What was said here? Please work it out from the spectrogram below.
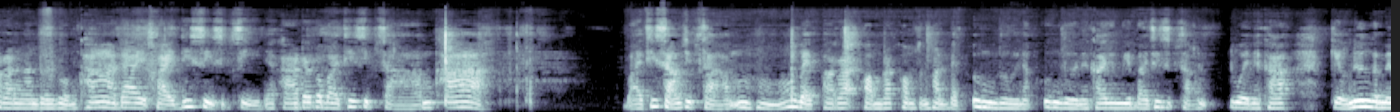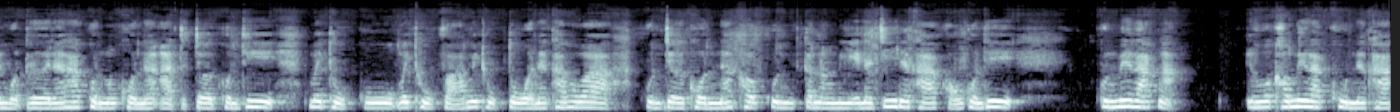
พลังงานโดยรวมค่าได้ไปที่ 44 นะคะ แล้วก็ใบที่ 13 ค่ะใบที่33อือหือแบกภาระความรักความสัมพันธ์แบบอึ้งเลยนะอึ้งเลยนะคะ ยังมีใบที่13ด้วยนะคะ เกี่ยวเนื่องกันไปหมดเลยนะคะ คนบางคนนะอาจจะเจอคนที่ไม่ถูกกูไม่ถูกฝาไม่ถูกตัวนะคะ เพราะว่าคุณเจอคนนะเขาคุณกำลังมี energy นะคะ ของคนที่คุณไม่รักอะ หรือว่าเขาไม่รักคุณนะคะ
